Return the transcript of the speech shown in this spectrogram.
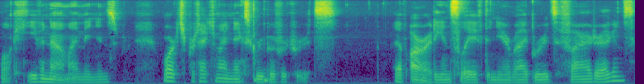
Look, even now my minions work to protect my next group of recruits. I have already enslaved the nearby broods of fire dragons,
